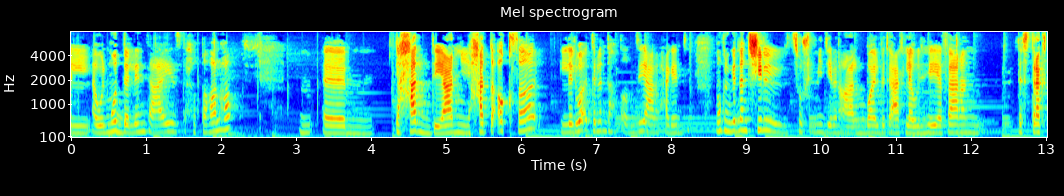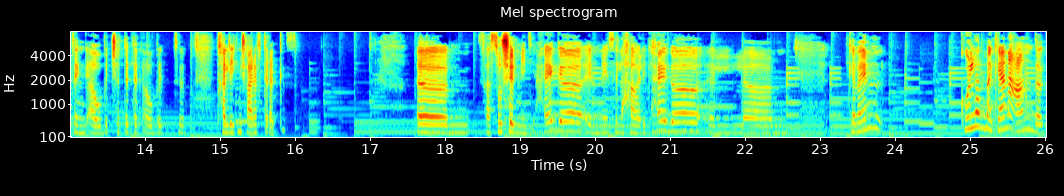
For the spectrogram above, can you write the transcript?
ال أو المدة اللي أنت عايز تحطها لها. كحد يعني حد أقصى للوقت اللي أنت هتقضيه على الحاجات دي. ممكن جدا تشيل ال social media من على الموبايل بتاعك لو هي فعلا distracting أو بتشتتك أو بتخليك مش عارف تركز. فال social media حاجة الناس اللي حواليك حاجة كمان كل ما كان عندك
